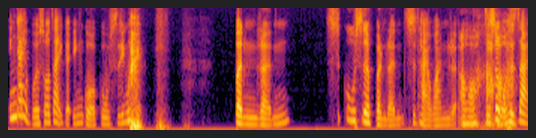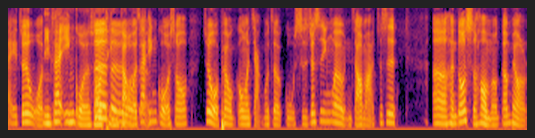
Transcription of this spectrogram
应该也不是说在一个英国故事，因为 本人是故事的本人是台湾人，哦只是我是在就是我 你在英国的时候对对对对，听到，我在英国的时候，就是我朋友跟我讲过这个故事，就是因为你知道吗？就是呃，很多时候我们跟朋友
